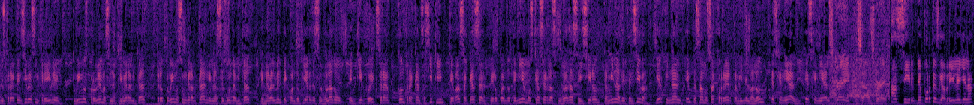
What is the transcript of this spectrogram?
Nuestra defensiva es increíble. Tuvimos problemas en la primera mitad, pero tuvimos un gran plan en la segunda mitad. Generalmente cuando pierdes el volado en tiempo extra contra Kansas City, te vas a casa, pero cuando teníamos que hacer las jugadas se hicieron también la defensiva y al final empezamos a correr también el balón. Es genial, es genial. Así, Deportes Gabriel Ayala.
